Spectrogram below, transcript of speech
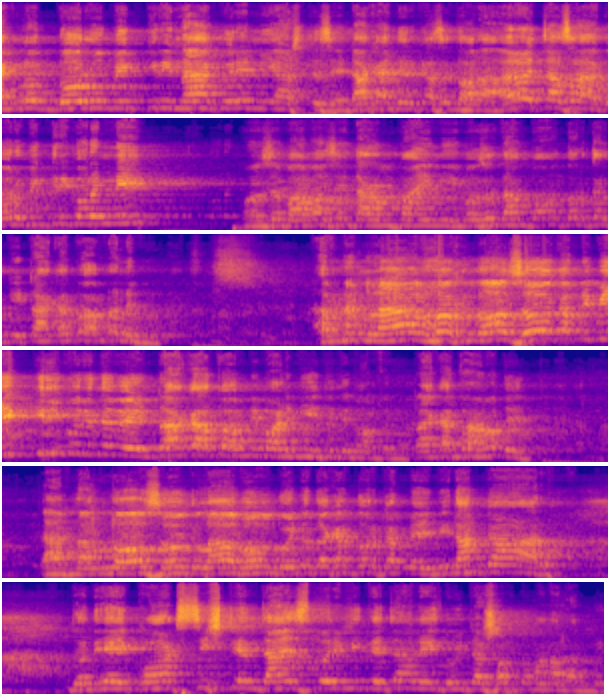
এক লোক গরু বিক্রি না করে নিয়ে আসতেছে ডাকাতের কাছে ধরা। চাষা গরু বিক্রি করেননি? বলছে, বাবাজি, দাম পাইনি। বলছে, দাম পাওয়ার দরকার কি? টাকা তো আমরা নেব। আপনার লাভ হোক লস হোক আপনি বিক্রি করে দেবেন টাকা তো আপনি বাড়ি নিয়ে যেতে পারবেন না টাকা তো আমাদের আপনার লস হোক লাভ হোক ওইটা দেখার দরকার নেই বিধানকার যদি এই কট সিস্টেম জায়েজ করে নিতে চান এই দুইটা শর্ত মানা লাগবে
